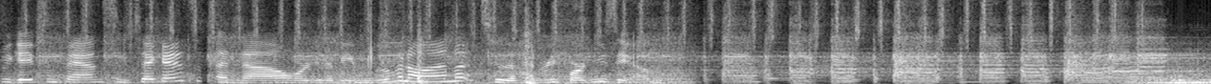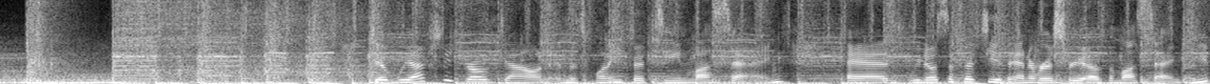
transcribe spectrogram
We gave some fans some tickets, and now we're gonna be moving on to the Henry Ford Museum. Jim, we actually drove down in the 2015 Mustang, and we know it's the 50th anniversary of the Mustang. Can you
